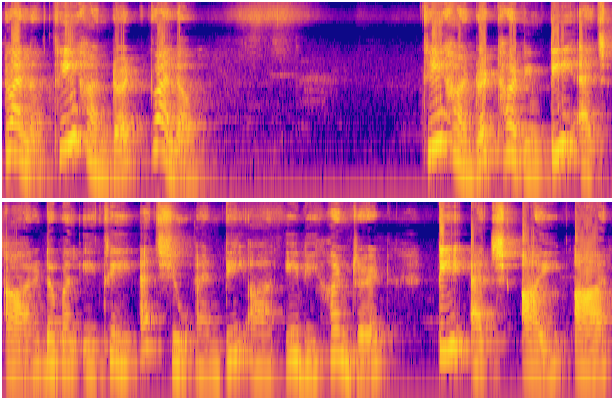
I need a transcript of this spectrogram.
12 312 313 T H R double E 3 H U N D R E D 100 T H I R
